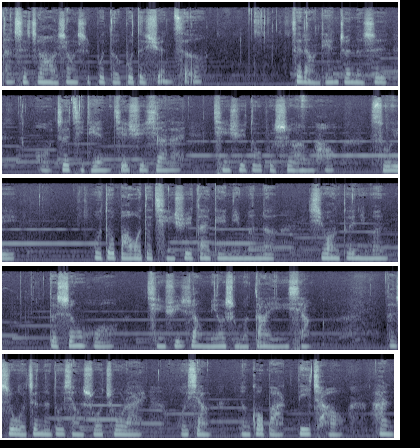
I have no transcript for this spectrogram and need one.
但是，这好像是不得不的选择。这两天真的是，哦，这几天接续下来，情绪都不是很好，所以我都把我的情绪带给你们了，希望对你们的生活情绪上没有什么大影响。但是我真的都想说出来，我想能够把低潮和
